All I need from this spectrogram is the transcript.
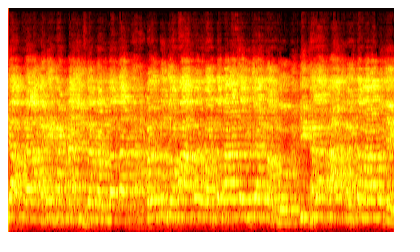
हे आपल्याला अनेक घटना सिद्ध करून जातात. परंतु जेव्हा आपण वर्तमानाचा विचार करतो की खरंच आज वर्तमानामध्ये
